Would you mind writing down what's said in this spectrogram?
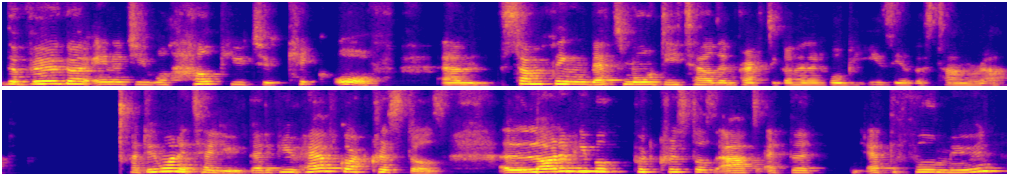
the Virgo energy will help you to kick off um, something that's more detailed and practical, and it will be easier this time around. I do want to tell you that if you have got crystals, a lot of people put crystals out at the at the full moon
